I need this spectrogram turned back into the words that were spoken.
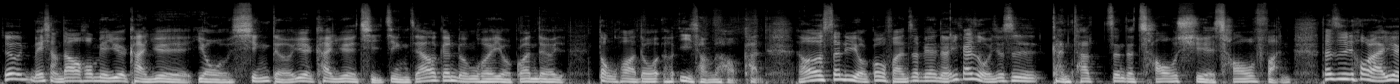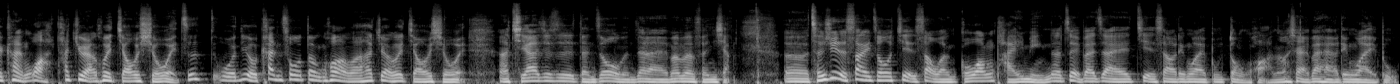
就没想到后面越看越有心得，越看越起劲。只要跟轮回有关的动画都异常的好看，然后僧侣有够烦这边呢，一开始我就是看他真的超血超烦，但是后来越看哇，他居然会娇羞诶，这我有看错动画吗？他居然会娇羞诶，啊，其他就是等之后我们再来慢慢分享。呃，程序的上一周介绍完国王排名，那这礼拜再介绍另外一部动画，然后下礼拜还有另外一部。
